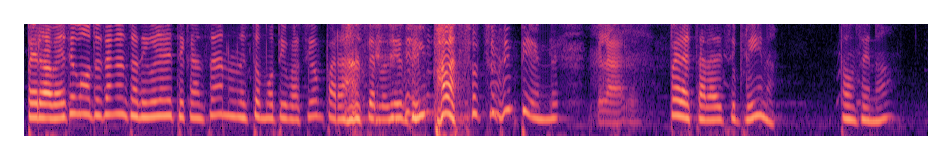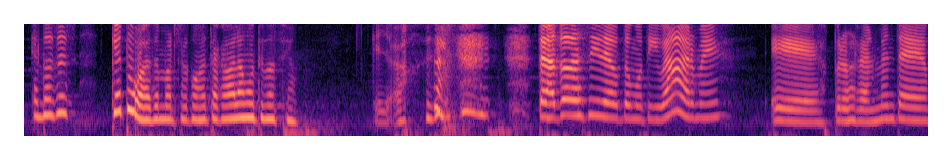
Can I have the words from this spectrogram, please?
Pero a veces cuando estoy tan cansada, digo, ya estoy cansada, no necesito motivación para hacer los 10 mil pasos, ¿tú me entiendes? Claro. Pero está la disciplina. Entonces, no. Entonces, ¿qué tú haces, Marcel, cuando te acaba la motivación? que yo. Trato así de automotivarme, eh, pero realmente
